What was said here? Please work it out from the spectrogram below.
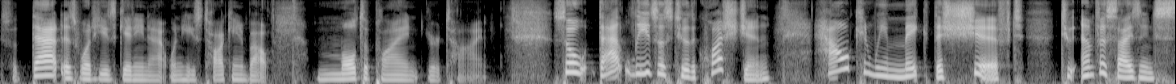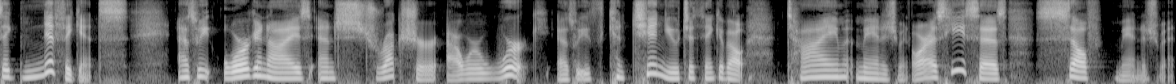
So that is what he's getting at when he's talking about multiplying your time. So that leads us to the question how can we make the shift to emphasizing significance as we organize and structure our work, as we continue to think about time management, or as he says, self management.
